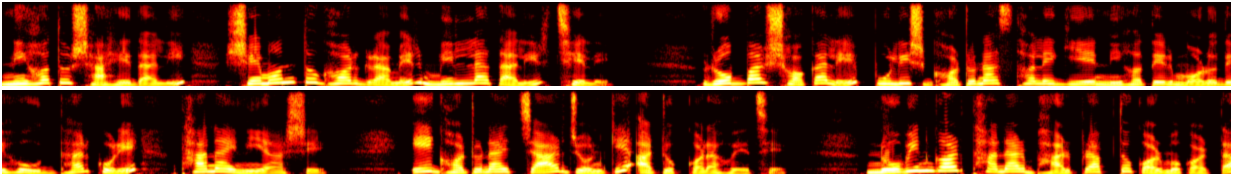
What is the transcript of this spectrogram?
নিহত শাহেদ আলী সেমন্তঘর গ্রামের মিল্লাত আলীর ছেলে। রোববার সকালে পুলিশ ঘটনাস্থলে গিয়ে নিহতের মরদেহ উদ্ধার করে থানায় নিয়ে আসে। এ ঘটনায় চার জনকে আটক করা হয়েছে। নবীনগড় থানার ভারপ্রাপ্ত কর্মকর্তা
